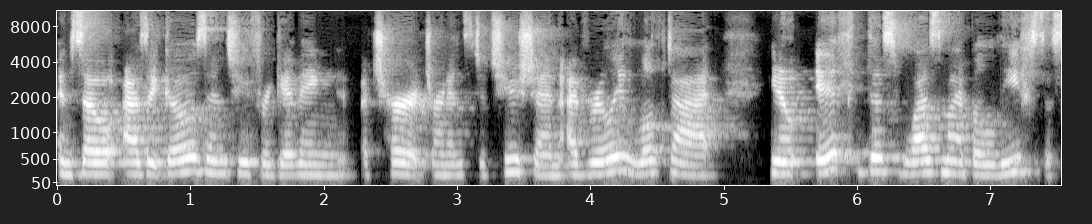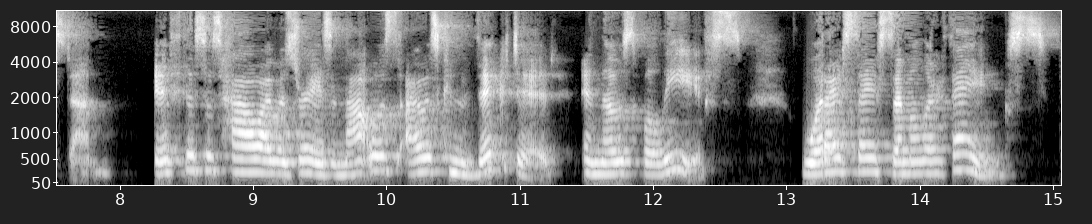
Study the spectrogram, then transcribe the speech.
And so, as it goes into forgiving a church or an institution, I've really looked at, you know, if this was my belief system, if this is how I was raised, and that was, I was convicted in those beliefs, would I say similar things?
